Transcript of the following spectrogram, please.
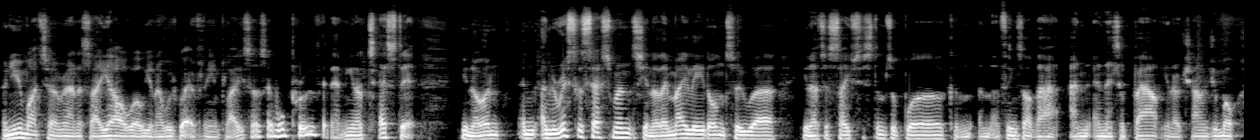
And you might turn around and say, oh, well, you know, we've got everything in place. I say, well, prove it then, you know, test it you know, and, and, and the risk assessments, you know, they may lead on to, uh, you know, to safe systems of work and, and, and, things like that. And, and it's about, you know, challenging, well,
